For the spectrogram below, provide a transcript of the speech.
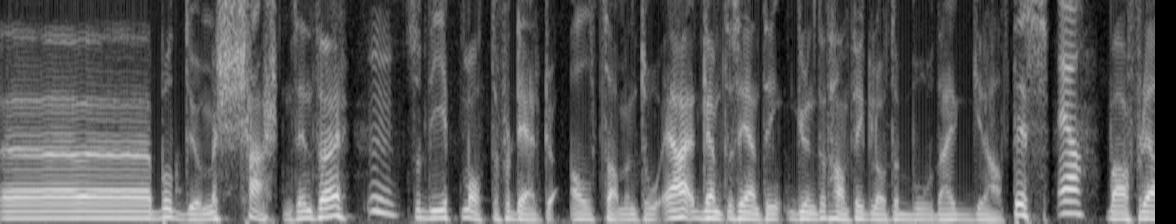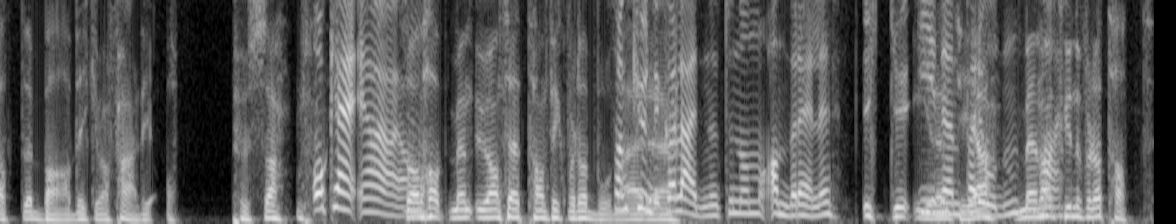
øh, bodde jo med kjæresten sin før. Mm. Så de på en måte fordelte jo alt sammen to. Jeg har glemt å si en ting Grunnen til at han fikk lov til å bo der gratis, Ja. var fordi at badet ikke var ferdig oppussa. Okay, ja, ja, hadde, men uansett, han fikk fortsatt bo Så han der. kunne ikke eh, ha leid den ut til noen andre heller. ikke i, i den, den tida, perioden, men han nei. kunne fortsatt tatt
